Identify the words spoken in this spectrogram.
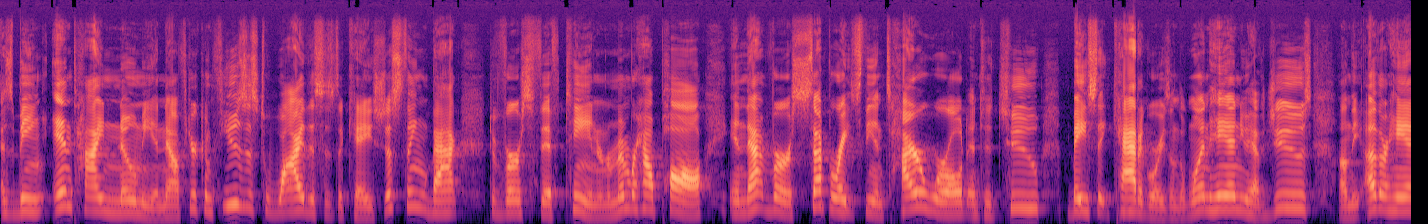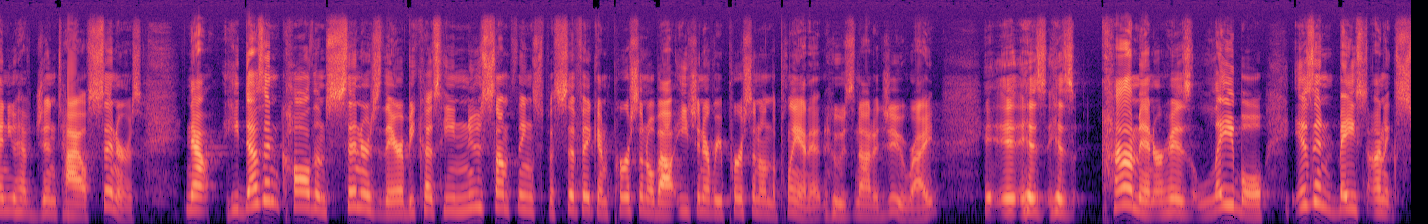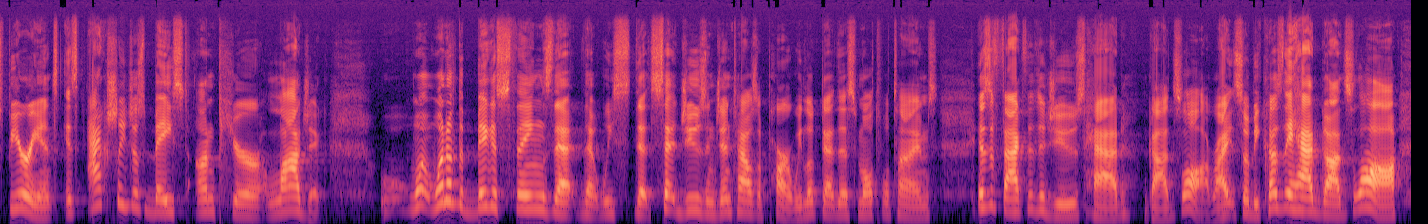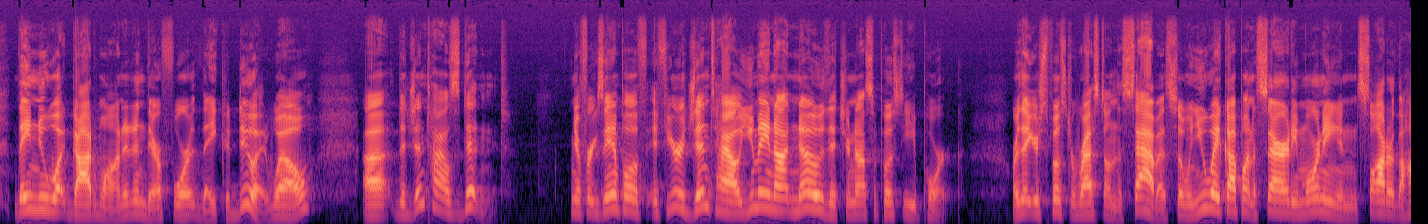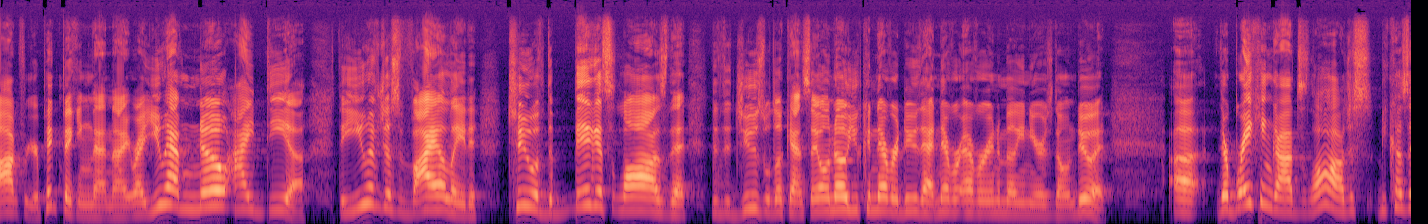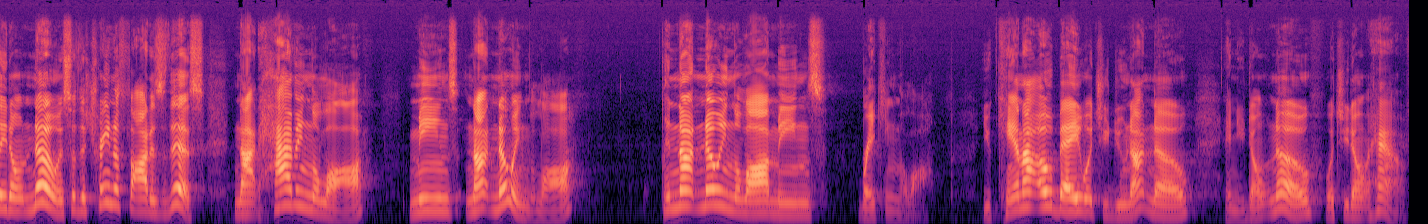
as being antinomian. Now, if you're confused as to why this is the case, just think back to verse 15 and remember how Paul, in that verse, separates the entire world into two basic categories. On the one hand, you have Jews, on the other hand, you have Gentile sinners. Now, he doesn't call them sinners there because he knew something specific and personal about each and every person on the planet who's not a Jew, right? His, his comment or his label isn't based on experience, it's actually just based on pure logic. One of the biggest things that, that, we, that set Jews and Gentiles apart, we looked at this multiple times, is the fact that the Jews had God's law, right? So, because they had God's law, they knew what God wanted and therefore they could do it. Well, uh, the Gentiles didn't. You know, for example, if, if you're a Gentile, you may not know that you're not supposed to eat pork or that you're supposed to rest on the Sabbath. So when you wake up on a Saturday morning and slaughter the hog for your pig picking that night, right, you have no idea that you have just violated two of the biggest laws that, that the Jews would look at and say, oh, no, you can never do that. Never, ever in a million years, don't do it. Uh, they're breaking God's law just because they don't know. And so the train of thought is this not having the law means not knowing the law, and not knowing the law means breaking the law. You cannot obey what you do not know, and you don't know what you don't have.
